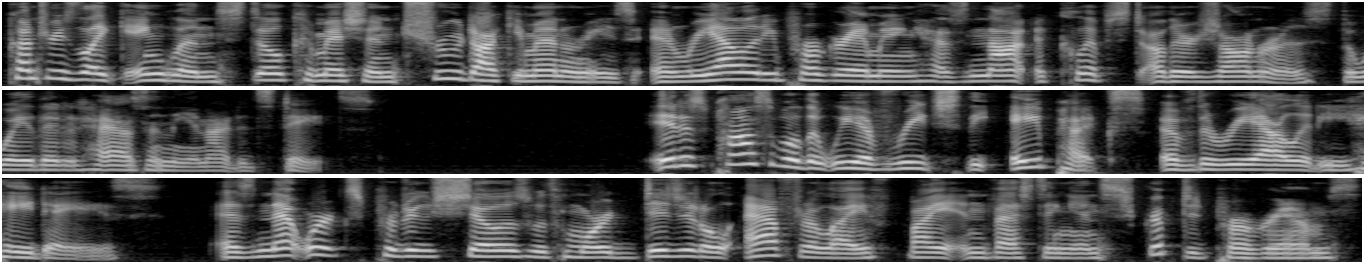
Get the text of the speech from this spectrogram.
Countries like England still commission true documentaries, and reality programming has not eclipsed other genres the way that it has in the United States. It is possible that we have reached the apex of the reality heydays as networks produce shows with more digital afterlife by investing in scripted programs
